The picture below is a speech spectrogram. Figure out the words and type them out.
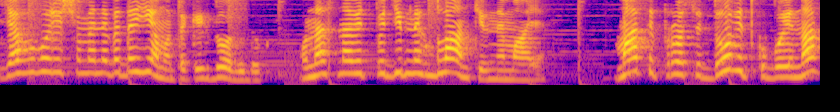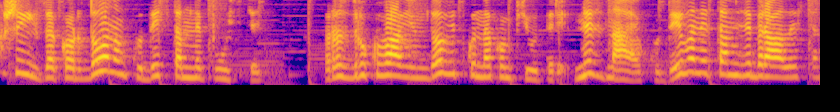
Я говорю, що ми не видаємо таких довідок. У нас навіть подібних бланків немає. Мати просить довідку, бо інакше їх за кордоном кудись там не пустять. Роздрукував їм довідку на комп'ютері. Не знаю, куди вони там зібралися.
